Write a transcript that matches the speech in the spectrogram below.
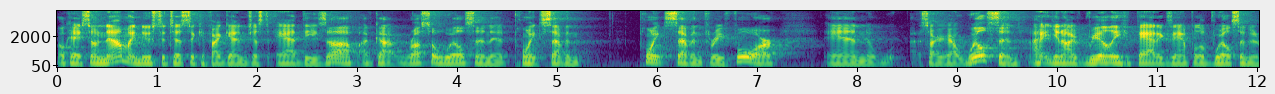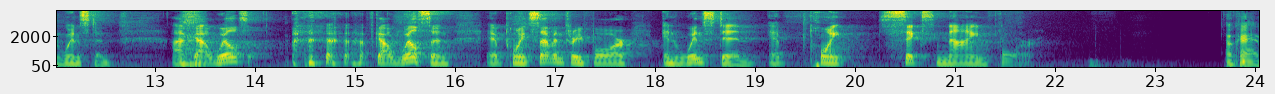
Okay, so now my new statistic, if I can just add these up, I've got Russell Wilson at 0.7, 0.734, and sorry, I got Wilson. I, you know, a really bad example of Wilson and Winston. I've got Wilson. I've got Wilson at 0.734 and Winston at 0.694. Okay.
